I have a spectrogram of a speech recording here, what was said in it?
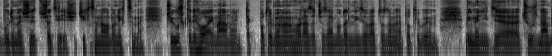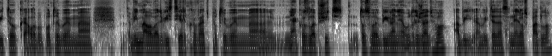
budeme všetci riešiť, či chceme alebo nechceme. Či už keď ho aj máme, tak potrebujeme ho raz za čas aj modernizovať. To znamená, potrebujem vymeniť e, či už nábytok, alebo potrebujem e, vymalovať, vystierkovať, potrebujem e, nejako zlepšiť to svoje bývanie a udržať ho, aby, aby teda sa nerozpadlo.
